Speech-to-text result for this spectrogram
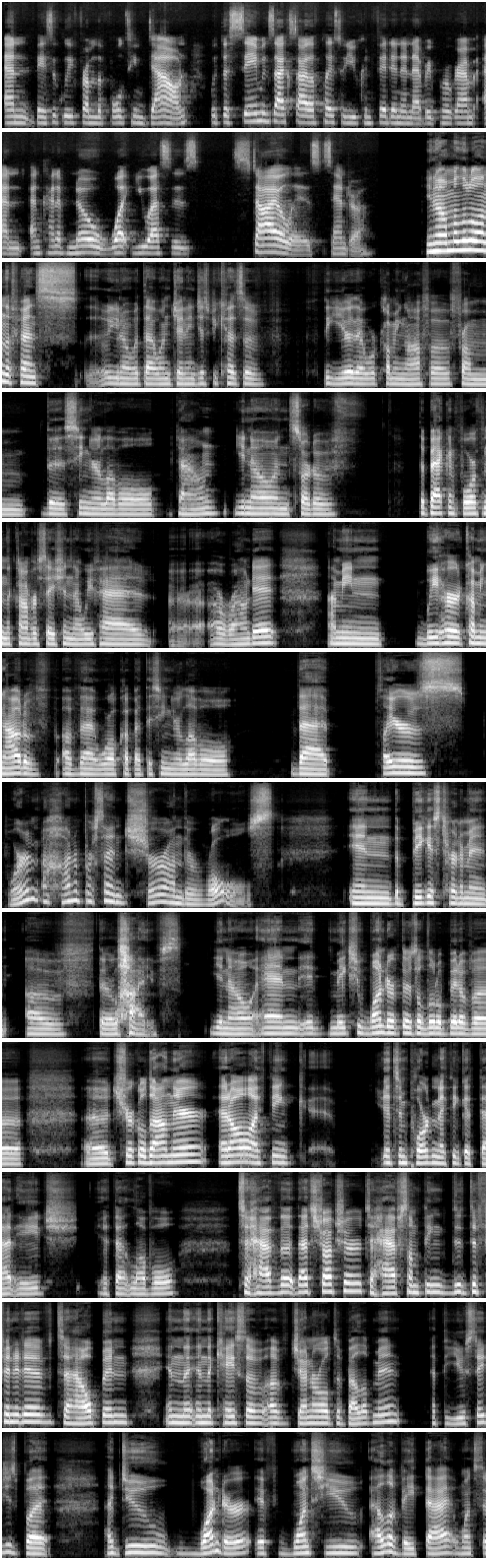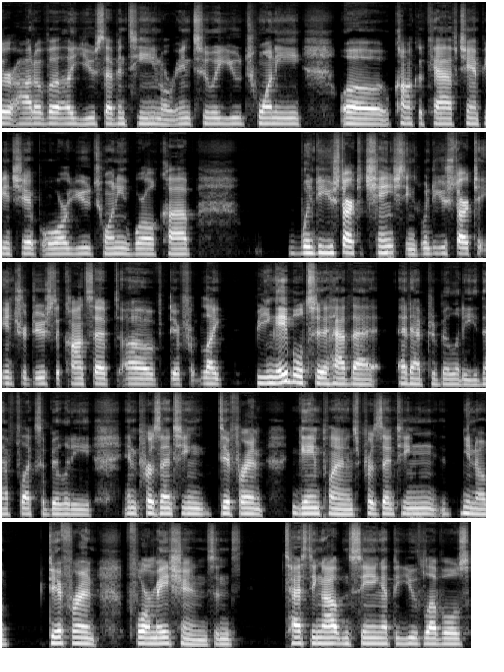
and basically from the full team down with the same exact style of play so you can fit in in every program and and kind of know what us's style is, Sandra? You know, I'm a little on the fence, uh, you know, with that one, Jenny, just because of the year that we're coming off of from the senior level down, you know, and sort of the back and forth and the conversation that we've had uh, around it. I mean, we heard coming out of of that World Cup at the senior level that players weren't 100% sure on their roles in the biggest tournament of their lives you know, and it makes you wonder if there's a little bit of a, a trickle down there at all. I think eh, it's important. I think at that age, at that level, to have the, that structure, to have something d- definitive to help in in the in the case of of general development at the youth stages. But I do wonder if once you elevate that, once they're out of a a U17 or into a U20 uh, CONCACAF championship or U20 World Cup, when do you start to change things? When do you start to introduce the concept of different, like being able to have that adaptability, that flexibility in presenting different game plans, presenting, you know, different formations and testing out and seeing at the youth levels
